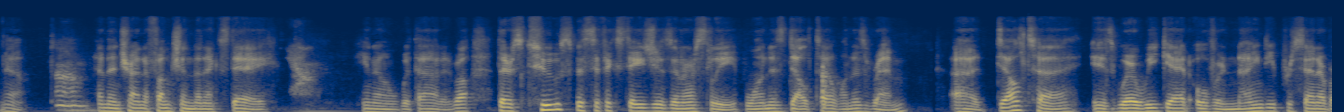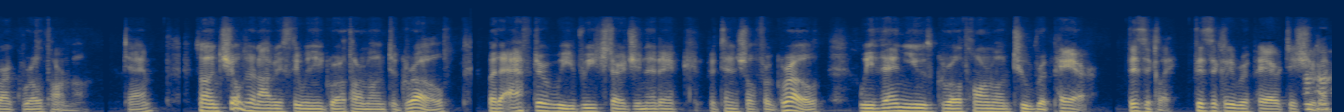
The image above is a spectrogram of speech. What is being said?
yeah Um, and then trying to function the next day yeah. you know without it. Well there's two specific stages in our sleep. One is delta one is rem. Uh, delta is where we get over 90% of our growth hormone okay? So in children obviously we need growth hormone to grow but after we've reached our genetic potential for growth we then use growth hormone to repair physically physically repair tissue. Uh-huh, like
